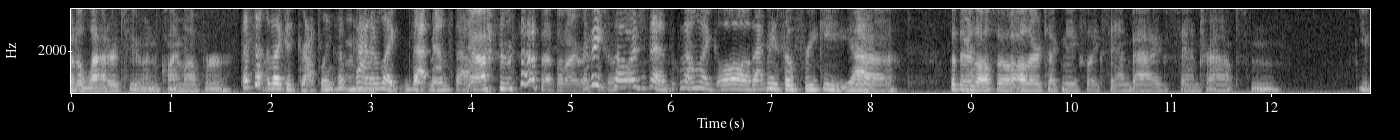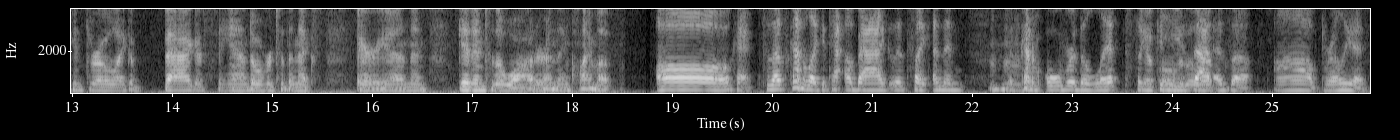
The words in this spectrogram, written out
put a ladder to and climb up, or That's a, like a grappling hook, kind of like Batman style. Mm-hmm. yeah, that's what I was. makes so much sense because I'm like, oh, that'd be so freaky. Yeah. Yeah. But there's Yeah. also other techniques like sandbags, sand traps, and you can throw like a bag of sand over to the next area and then get into the water and then climb up. Oh, okay. So that's kind of like a, ta- a bag that's like, and then it's kind of over the lip, so Mm-hmm. Yep, you can use that lip. as a ah, brilliant.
